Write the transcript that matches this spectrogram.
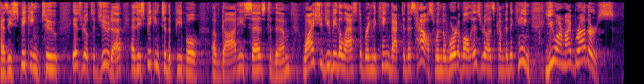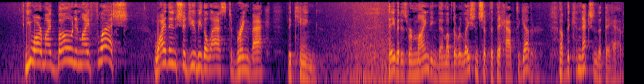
As he's speaking to Israel, to Judah, as he's speaking to the people of God, he says to them, Why should you be the last to bring the king back to this house when the word of all Israel has come to the king? You are my brothers. You are my bone and my flesh. Why then should you be the last to bring back the king? David is reminding them of the relationship that they have together, of the connection that they have.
